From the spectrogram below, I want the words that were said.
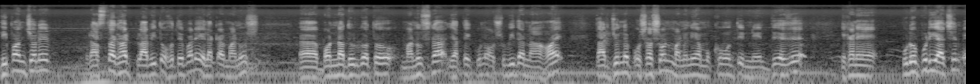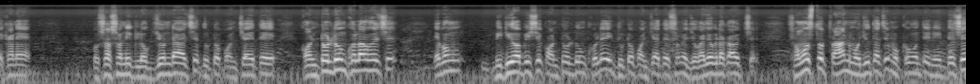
দ্বীপাঞ্চলের রাস্তাঘাট প্লাবিত হতে পারে, এলাকার মানুষ বন্যা দুর্গত মানুষরা যাতে কোনো অসুবিধা না হয়। তার জন্য প্রশাসন, মাননীয় মুখ্যমন্ত্রীর নির্দেশে এখানে পুরোপুরি আছেন। এখানে প্রশাসনিক লোকজনরা আছে। দুটো পঞ্চায়েতে কন্ট্রোল রুম খোলা হয়েছে এবং বিডিও অফিসে কন্ট্রোল রুম খুলে এই দুটো পঞ্চায়েতের সঙ্গে যোগাযোগ রাখা হচ্ছে। সমস্ত ত্রাণ মজুত আছে, মুখ্যমন্ত্রীর নির্দেশে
